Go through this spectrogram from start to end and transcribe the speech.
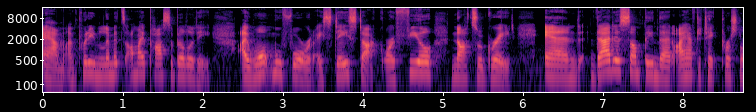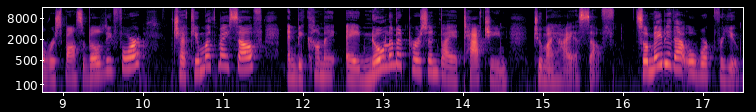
am. I'm putting limits on my possibility. I won't move forward. I stay stuck or I feel not so great. And that is something that I have to take personal responsibility for. Check in with myself and become a, a no limit person by attaching to my highest self. So maybe that will work for you.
